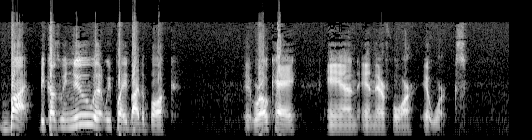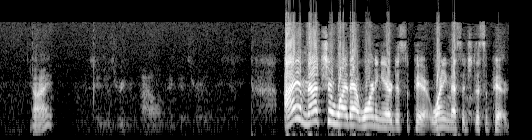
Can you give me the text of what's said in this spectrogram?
But because we knew that we played by the book, it, we're okay, and, and therefore it works. All right? I am not sure why that warning error disappeared. Warning message disappeared.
